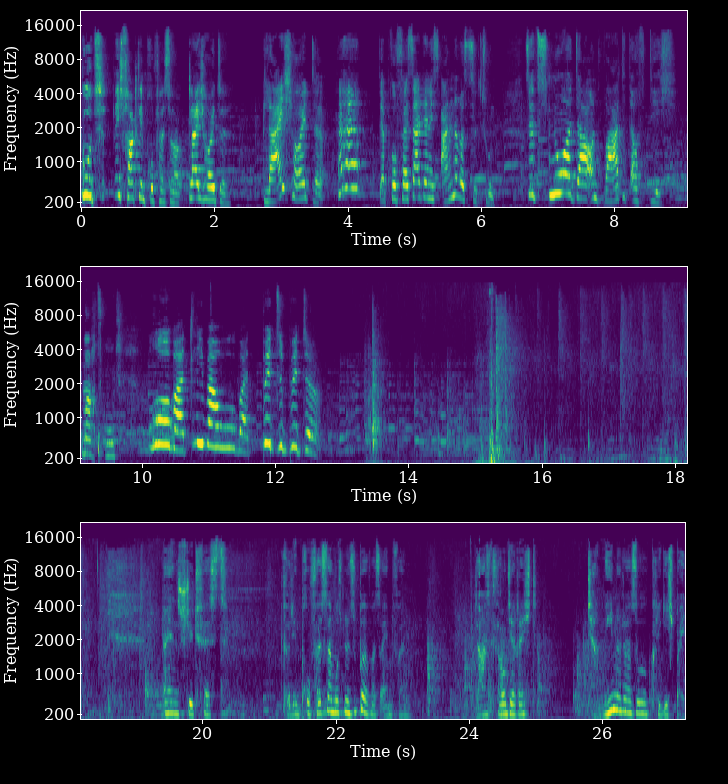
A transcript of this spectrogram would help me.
Gut, ich frag den Professor. Gleich heute. Gleich heute? Der Professor hat ja nichts anderes zu tun. Sitzt nur da und wartet auf dich. Macht's gut. Robert, lieber Robert, bitte, bitte. Eins steht fest. Für den Professor muss mir super was einfallen. Da hat Claudia recht. Termin oder so kriege ich bei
